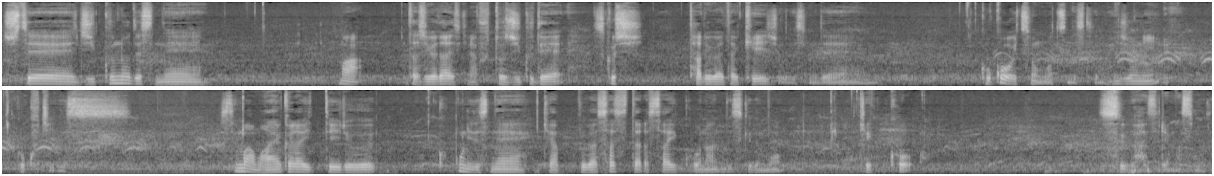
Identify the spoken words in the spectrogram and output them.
そして軸のですねまあ私が大好きな太軸で少し樽型形状ですのでここをいつも持つんですけども非常に心地いいです。そしてまあ前から言っているここにですねキャップがさせたら最高なんですけども結構すぐ外れますので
